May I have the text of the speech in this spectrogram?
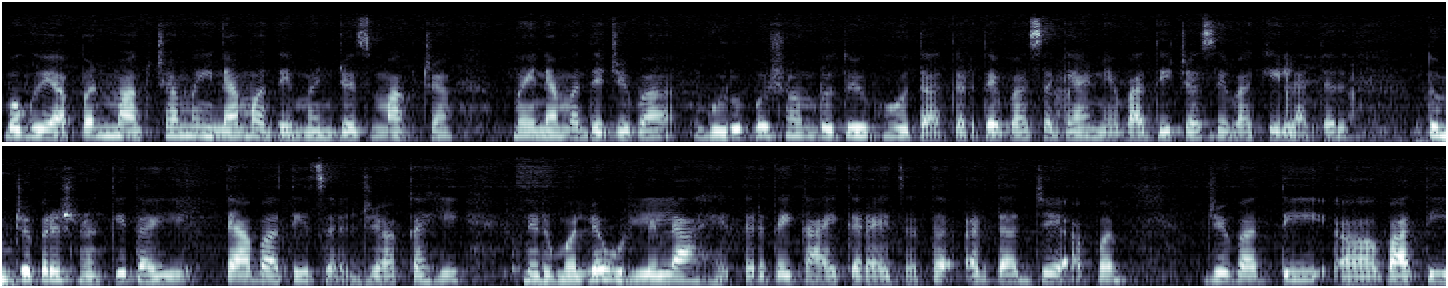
बघूया. आपण मागच्या महिन्यामध्ये म्हणजेच मागच्या महिन्यामध्ये जेव्हा गुरुपुषामृत युग होता तर तेव्हा सगळ्यांनी वातीच्या सेवा केल्या. तर तुमचे प्रश्न की ताई त्या वातीचं ज्या काही निर्मल्य उरलेलं आहे तर ते काय करायचं? तर अर्थात जे आपण जेव्हा ती वाती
